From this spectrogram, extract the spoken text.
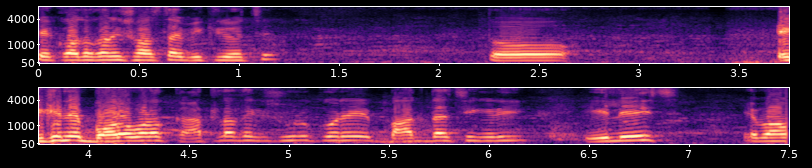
যে কতখানি সস্তায় বিক্রি হচ্ছে। তো এখানে বড় বড় কাতলা থেকে শুরু করে বাগদা চিংড়ি, ইলিশ এবং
